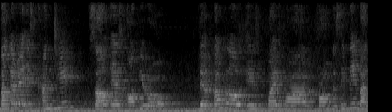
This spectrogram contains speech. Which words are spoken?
Bulgaria is country southeast of Europe. The bungalow is quite far from city but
